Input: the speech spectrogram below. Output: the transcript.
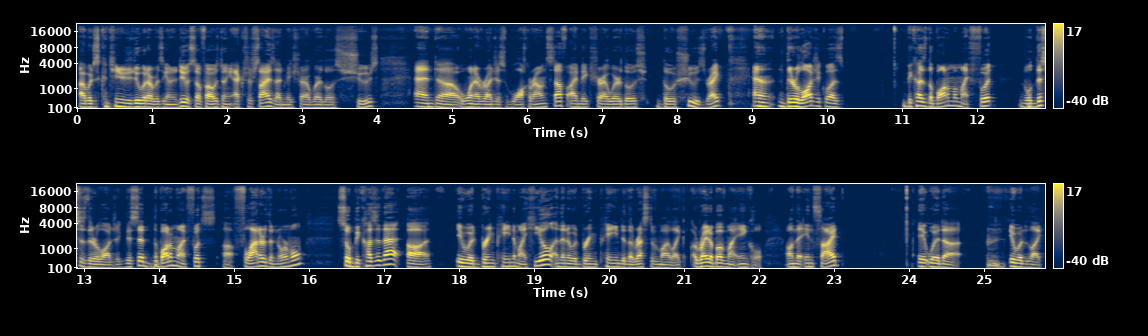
I would just continue to do what I was gonna do. So if I was doing exercise, I'd make sure I wear those shoes, and uh, whenever I just walk around stuff, I'd make sure I wear those those shoes, right? And their logic was because the bottom of my foot. Well, this is their logic. They said the bottom of my foot's uh, flatter than normal, so because of that, uh, it would bring pain to my heel and then it would bring pain to the rest of my like right above my ankle on the inside it would uh it would like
